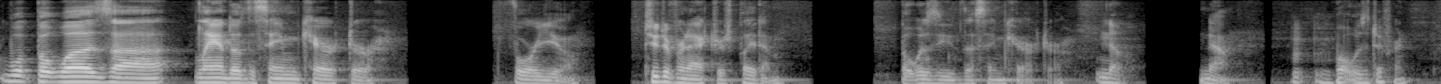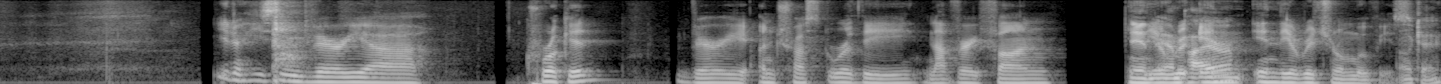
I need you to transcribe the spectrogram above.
but was uh, Lando the same character for you? Two different actors played him. But was he the same character? No. No. Mm-mm. What was different? You know, he seemed very uh, crooked, very untrustworthy, not very fun. In the ori- Empire? in, in the original movies. Okay.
